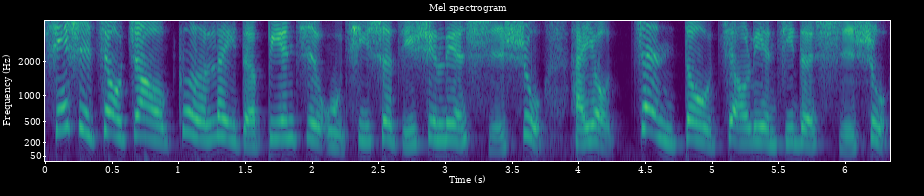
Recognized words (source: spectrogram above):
新式教照各类的编制武器涉及训练时数，还有战斗教练机的时数，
